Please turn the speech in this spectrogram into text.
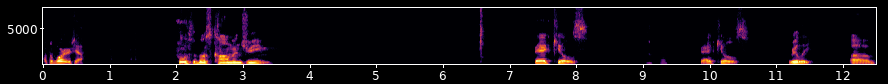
with the warriors, yeah. Whew, the most common dream. Bad kills. Okay. Bad kills. Really. Um,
